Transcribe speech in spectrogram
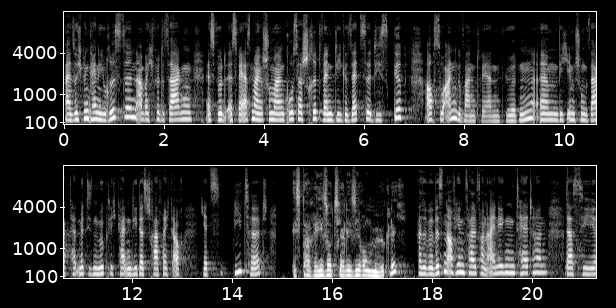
Also ich bin keine Juristin, aber ich würde sagen, es würde, es wäre erstmal schon mal ein großer Schritt, wenn die Gesetze, die es gibt, auch so angewandt werden würden. Ähm, wie ich eben schon gesagt habe, mit diesen Möglichkeiten, die das Strafrecht auch jetzt bietet. Ist da Resozialisierung möglich? Also wir wissen auf jeden Fall von einigen Tätern, dass sie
